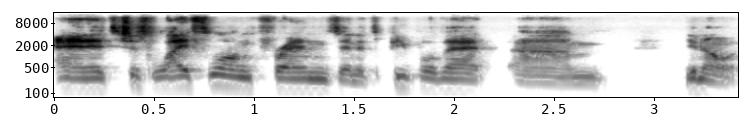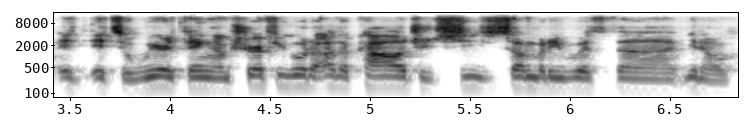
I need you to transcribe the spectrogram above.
and it's just lifelong friends, and it's people that um, you know, it, it's a weird thing. I'm sure if you go to other colleges, you see somebody with uh, you know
